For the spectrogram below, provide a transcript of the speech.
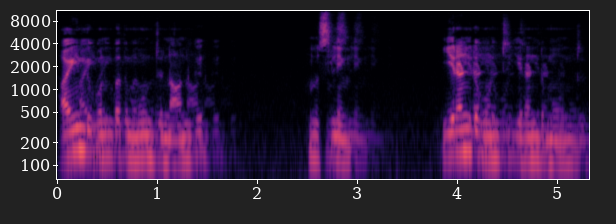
ஐந்து ஒன்பது மூன்று நான்கு. முஸ்லிம். இரண்டு ஒன்று இரண்டு மூன்று.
